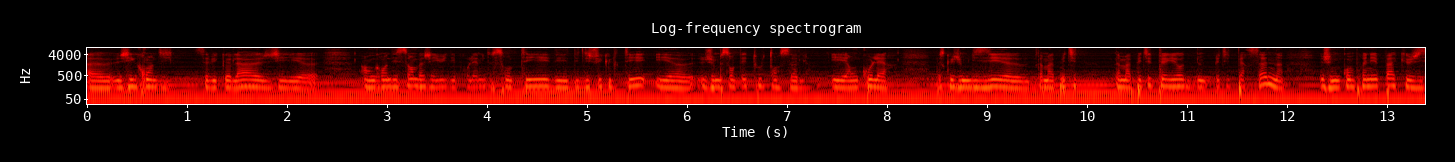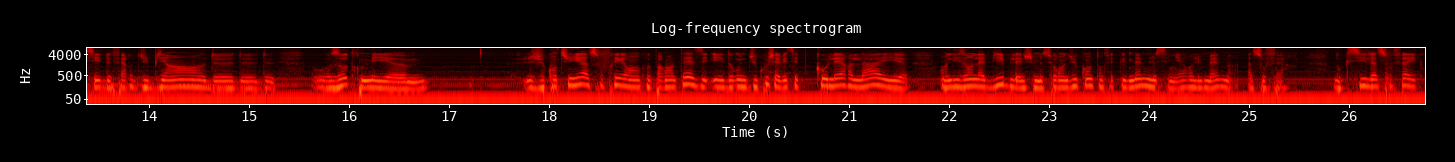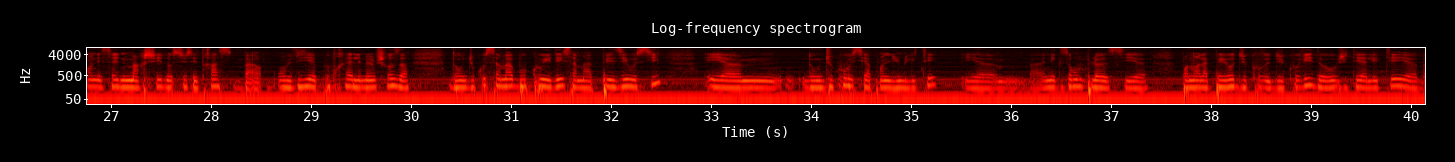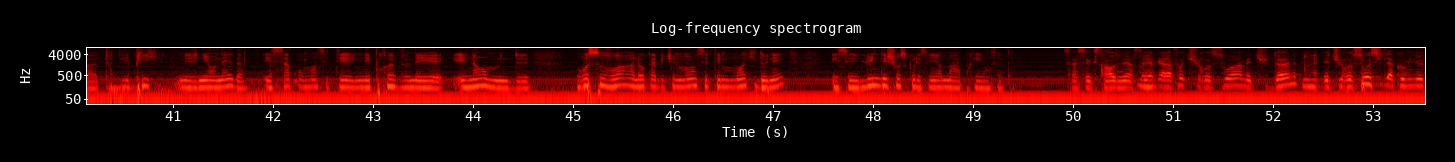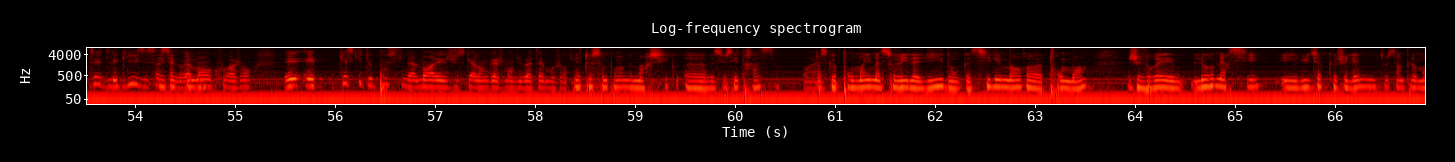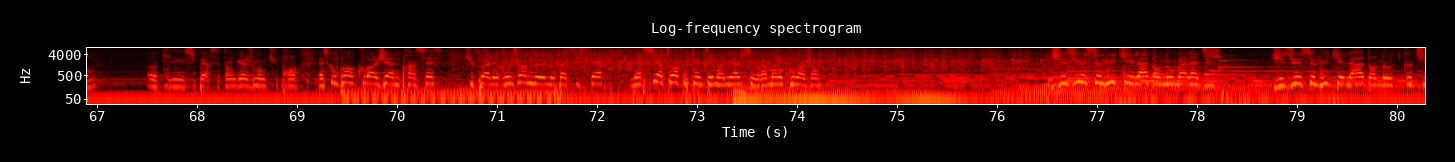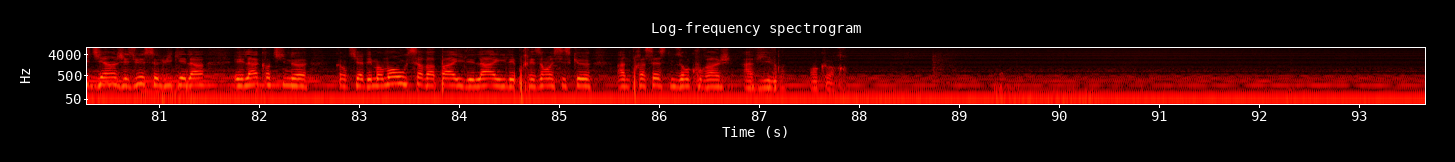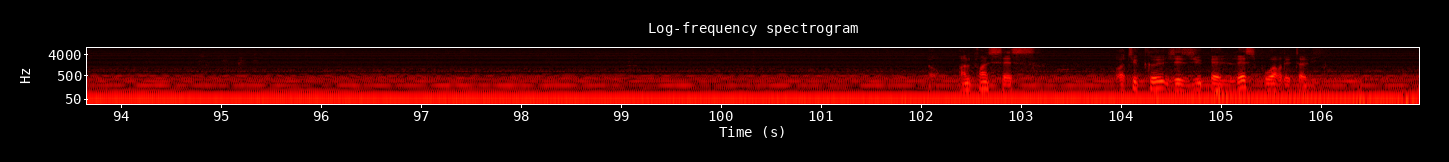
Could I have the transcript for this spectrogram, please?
euh, j'ai grandi. Vous savez que là, euh, en grandissant, bah, j'ai eu des problèmes de santé, des, difficultés, et euh, je me sentais tout le temps seule et en colère, parce que je me disais, dans ma petite dans ma petite période de petite personne, je ne comprenais pas que j'essayais de faire du bien aux autres, mais je continuais à souffrir entre parenthèses et donc du coup j'avais cette colère là et euh, en lisant la Bible je me suis rendu compte en fait que même le Seigneur lui-même a souffert. Donc s'il a souffert et qu'on essaye de marcher sur ses traces, bah, on vit à peu près les mêmes choses. Donc du coup ça m'a beaucoup aidé, ça m'a apaisé aussi et euh, donc du coup aussi apprendre l'humilité. Et euh, bah, un exemple c'est pendant la période du, du Covid où j'étais à l'été, bah, toutes les filles m'est venues en aide et ça pour moi c'était une épreuve mais énorme de recevoir alors qu'habituellement c'était moi qui donnais. Et c'est l'une des choses que le Seigneur m'a appris en fait. Ça, c'est extraordinaire. C'est-à-dire Ouais. qu'à la fois tu reçois, mais tu donnes, Ouais. et tu reçois aussi de la communauté, de l'Église, et ça, c'est vraiment encourageant. Et, et qu'est-ce qui te pousse finalement à aller jusqu'à l'engagement du baptême aujourd'hui? Mais tout simplement de marcher euh, sur ses traces. Ouais. Parce que pour moi, il m'a sauvé la vie. Donc s'il est mort euh, pour moi, je voudrais le remercier et lui dire que je l'aime tout simplement. Ok, super, cet engagement que tu prends. Est-ce qu'on peut encourager Anne Princesse? Tu peux aller rejoindre le, le baptistère. Merci à toi pour ton témoignage, c'est vraiment encourageant. Jésus est celui qui est là dans nos maladies. Jésus est celui qui est là dans notre quotidien. Jésus est celui qui est là. Et là, quand il, ne- y a des moments où ça va pas, il est là, il est présent. Et c'est ce que Anne Princesse nous encourage à vivre encore. Anne Princesse, Crois-tu que Jésus est l'espoir de ta vie?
